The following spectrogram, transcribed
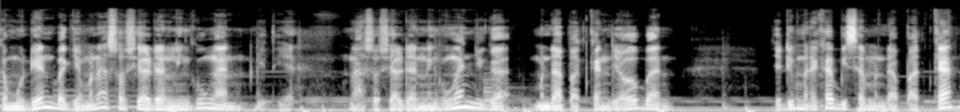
Kemudian bagaimana sosial dan lingkungan gitu ya. Nah, sosial dan lingkungan juga mendapatkan jawaban. Jadi mereka bisa mendapatkan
